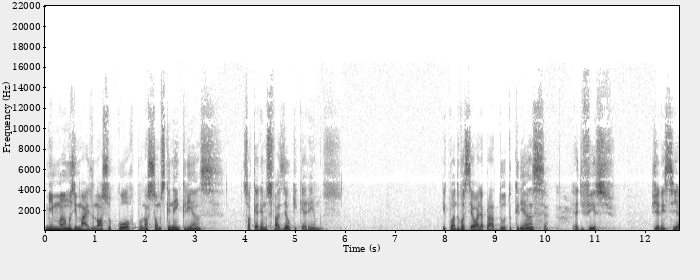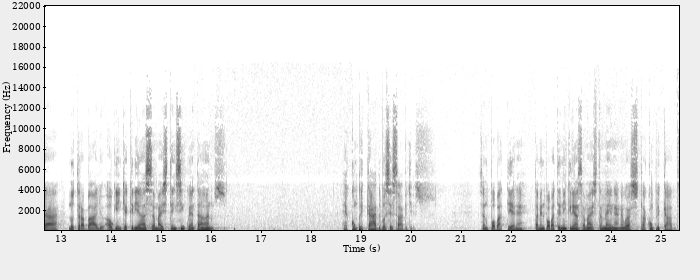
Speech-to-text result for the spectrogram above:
mimamos demais o nosso corpo, nós somos que nem criança. Só queremos fazer o que queremos. E quando você olha para adulto, criança, é difícil gerenciar no trabalho alguém que é criança, mas tem 50 anos. É complicado, você sabe disso. Você não pode bater, né? Também não pode bater nem criança mais também, né? O negócio está complicado.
